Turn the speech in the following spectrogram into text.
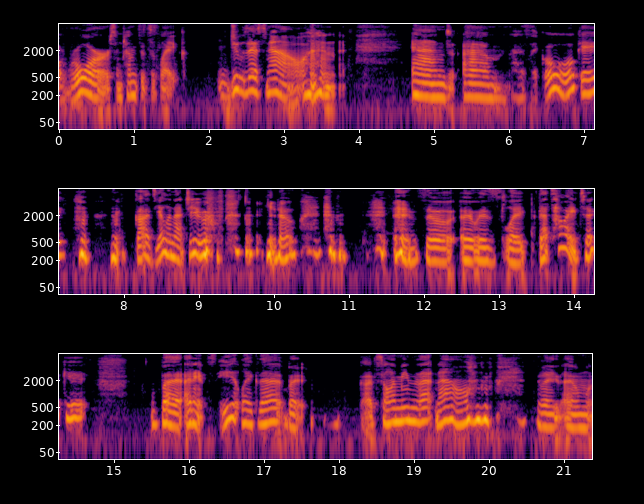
a roar sometimes it's like do this now. And and um, I was like oh okay. God's yelling at you you know? And so it was like that's how I took it. But I didn't see it like that but God's telling me that now. Like I'm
